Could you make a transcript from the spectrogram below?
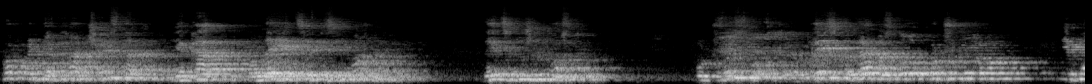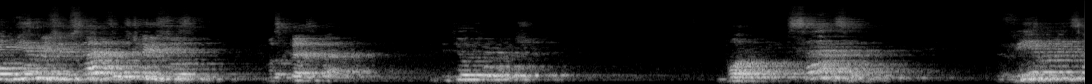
Проповідь така чиста, яка леється із Івана. Леється дуже просто. Почуй слово, близько тебе слово почуй його і повіруй всім серцем, що Ісус воскресне. І ти отримаєш. Бо серце вірується,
